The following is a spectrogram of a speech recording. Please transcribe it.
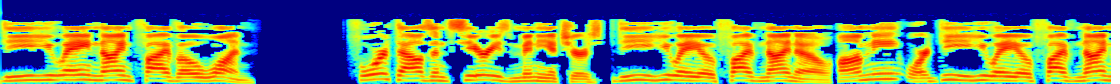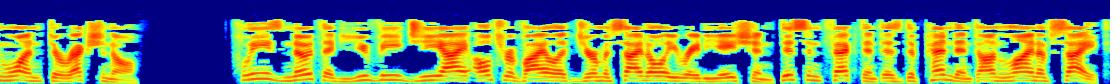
DUA 9501. 4000 series miniatures, DUA 0590, Omni, or DUA 0591, directional. Please note that UVGI ultraviolet germicidal irradiation disinfectant is dependent on line of sight.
